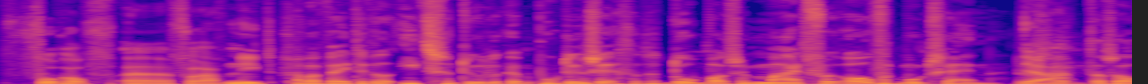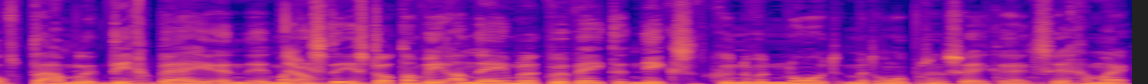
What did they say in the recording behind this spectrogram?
vooraf, uh, vooraf niet. Maar we weten wel iets natuurlijk. En Poetin zegt dat de Donbass in maart veroverd moet zijn. Dus ja. dat, dat, is al tamelijk dichtbij. En, en maar ja. is, is dat dan weer aannemelijk? We weten niks. Dat kunnen we nooit met 100% zekerheid zeggen. Maar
